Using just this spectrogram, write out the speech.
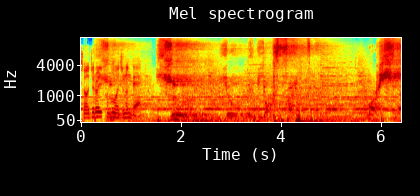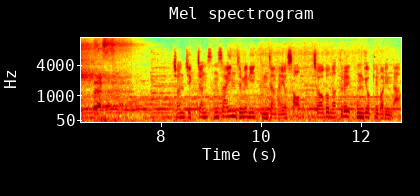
저주를 퍼부어주는데 전 직장 상사인 즈맨이 등장하여서 저거너트를 공격해버린다.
